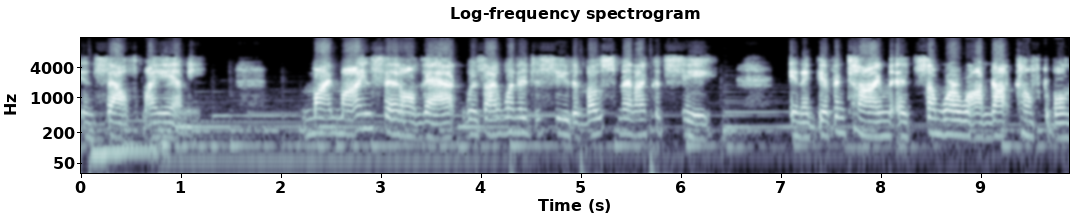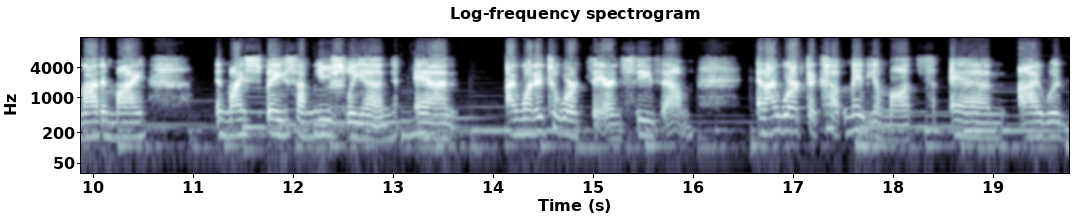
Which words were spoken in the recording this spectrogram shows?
in South Miami. My mindset on that was I wanted to see the most men I could see in a given time at somewhere where I'm not comfortable, not in my in my space I'm usually in, and I wanted to work there and see them and I worked a couple, maybe a month and I would,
